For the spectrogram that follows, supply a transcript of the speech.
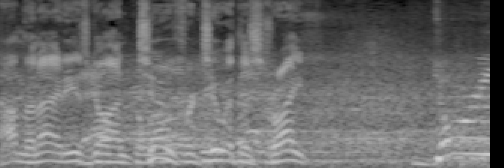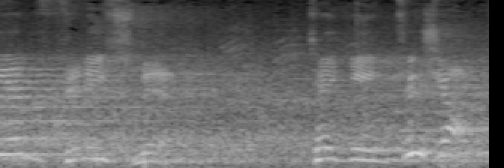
On the night, he's gone two for two at the stripe. Dorian Finney-Smith. Taking two shots.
